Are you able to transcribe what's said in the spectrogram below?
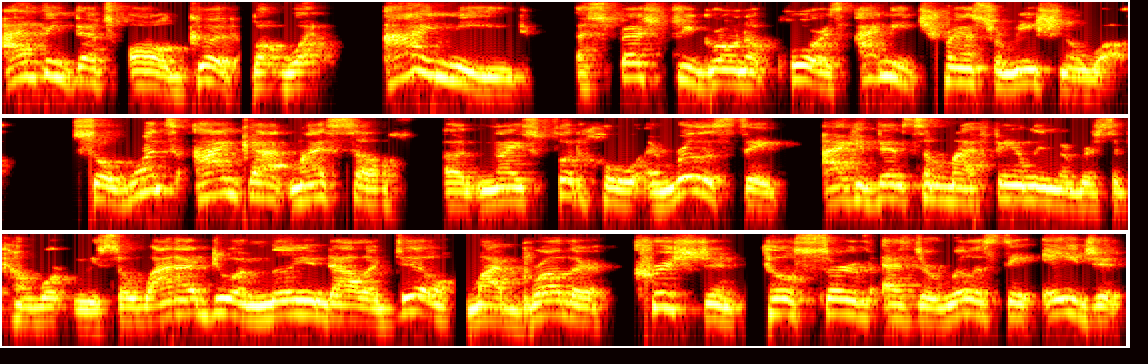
I think that's all good. But what I need, especially growing up poor, is I need transformational wealth. So once I got myself a nice foothold in real estate, I convinced some of my family members to come work with me. So when I do a million dollar deal, my brother Christian, he'll serve as the real estate agent.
